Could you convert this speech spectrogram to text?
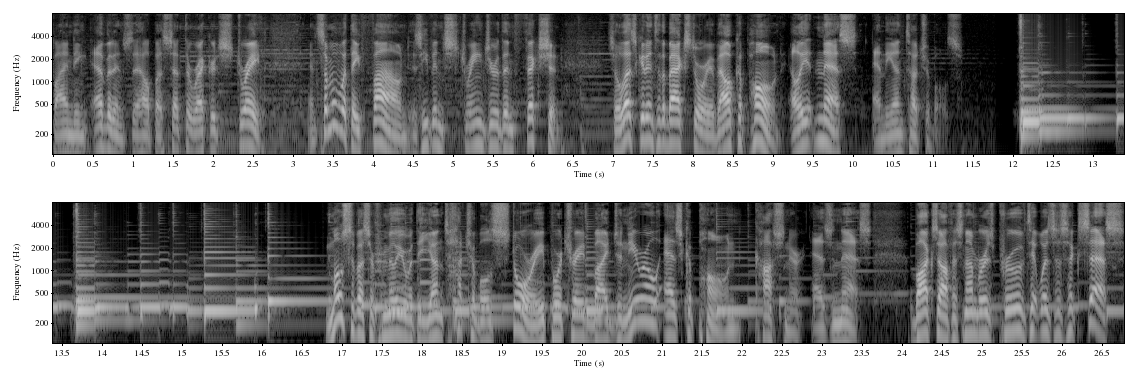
finding evidence to help us set the record straight. And some of what they found is even stranger than fiction. So let's get into the backstory of Al Capone, Eliot Ness, and the Untouchables. Most of us are familiar with the Untouchables story portrayed by De Niro as Capone, Costner as Ness. Box office numbers proved it was a success,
